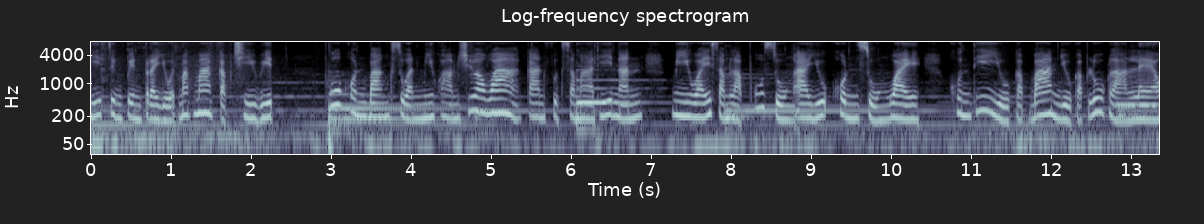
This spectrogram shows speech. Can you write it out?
ธิจึงเป็นประโยชน์มาก ๆ กับชีวิต ผู้คนบางส่วนมีความเชื่อว่าการฝึกสมาธินั้น มีไว้สำหรับผู้สูงอายุคนสูงวัย คนที่อยู่กับบ้านอยู่กับลูกหลานแล้ว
